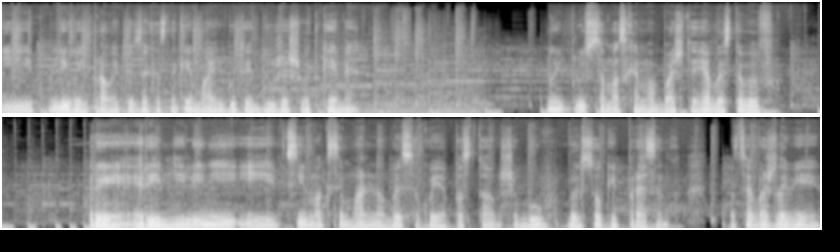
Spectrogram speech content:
і лівий і правий півзахисники мають бути дуже швидкими. Ну і плюс сама схема, бачите, я виставив три рівні лінії і всі максимально високо я поставив, щоб був високий пресинг. Оце важливі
